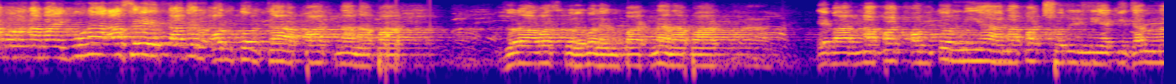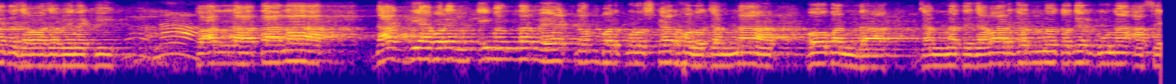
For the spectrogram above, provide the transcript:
আমল নামায় গুণা আছে তাদের অন্তরটা পাক না না পাক? জোরা আওয়াজ করে বলেন পাক না না পাক? এবার নাপাক অন্তর নিয়া নাপাক শরীর নিয়ে কি জান্নাতে যাওয়া যাবে নাকি? না। তো আল্লাহ তাআলা ডাক দিয়া বলেন ইমানদারের এক নম্বর পুরস্কার হলো জান্নাত। ও বান্দা জান্নাতে যাওয়ার জন্য তোদের গুনাহ আছে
